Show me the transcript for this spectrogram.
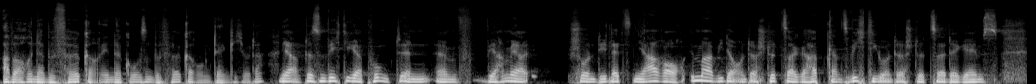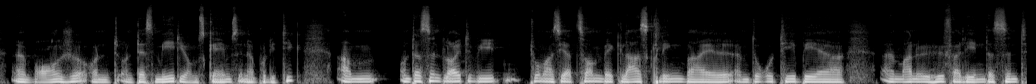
aber auch in der Bevölkerung, in der großen Bevölkerung, denke ich, oder? Ja, das ist ein wichtiger Punkt, denn ähm, wir haben ja schon die letzten Jahre auch immer wieder Unterstützer gehabt, ganz wichtige Unterstützer der Games-Branche äh, und, und des Mediums Games in der Politik. Ähm, und das sind Leute wie Thomas Jatzombeck, Lars Klingbeil, ähm, Dorothee Bär, äh, Manuel Höferlin. Das sind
